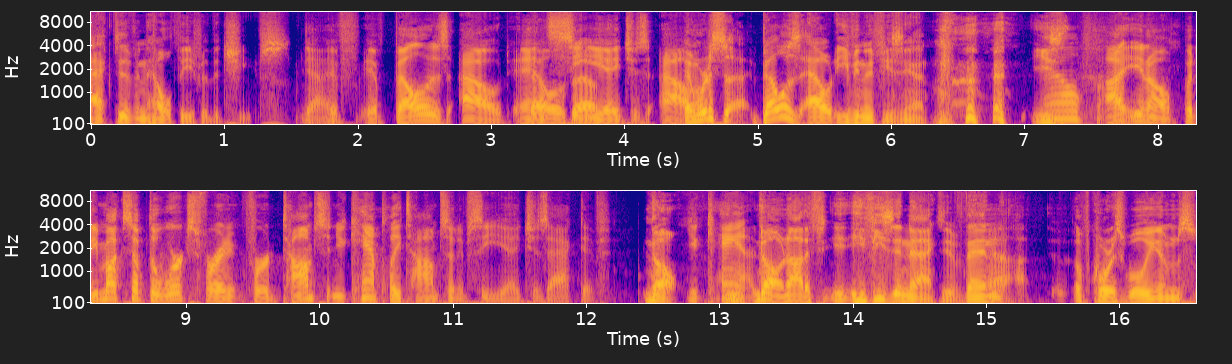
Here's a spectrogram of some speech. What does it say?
active and healthy for the Chiefs. Yeah, if if Bell is out and Bell is out. CEH is out, And we're just Bell is out even if he's in. he's well, I you know, but he mucks up the works for for Thompson. You can't play Thompson if CEH is active. no, You can't. No, not if if he's inactive. Then Yeah. of course Williams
